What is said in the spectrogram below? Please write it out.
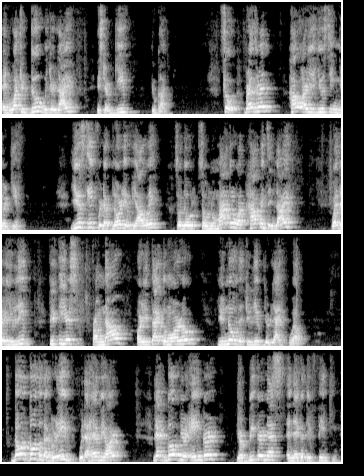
And what you do with your life is your gift to God. So, brethren, how are you using your gift? Use it for the glory of Yahweh. So, do, so no matter what happens in life, whether you live 50 years from now or you die tomorrow, you know that you lived your life well. Don't go to the grave with a heavy heart, Let go of your anger, your bitterness, and negative thinking.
